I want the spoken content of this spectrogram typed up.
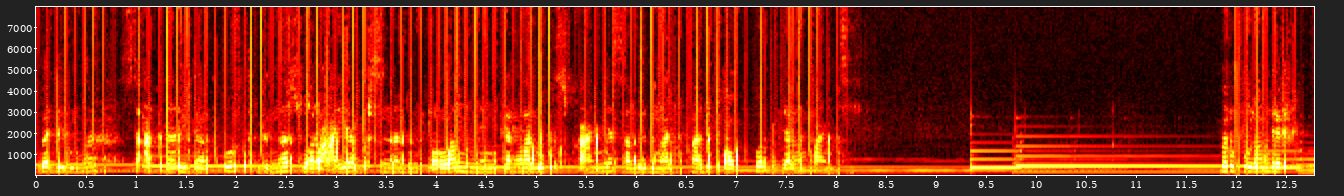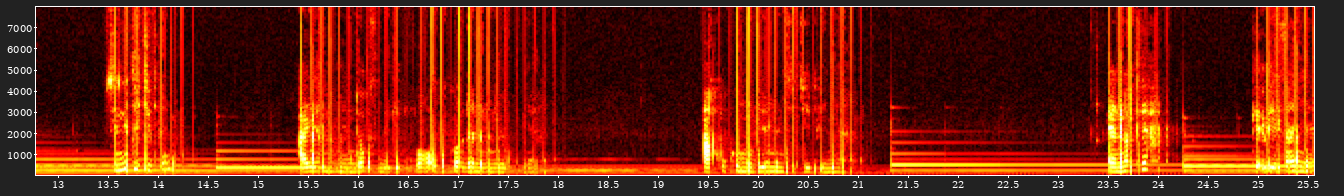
Tiba di rumah saat dari dapur terdengar suara ayah bersenandung pelan menyanyikan lagu kesukaannya sambil mengaduk-aduk opor di dalam panci. Baru pulang dari sini cicipin. Ayah menyendok sedikit buah opor dan meniupnya. Aku kemudian mencicipinya. Enak ya? Kayak biasanya.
